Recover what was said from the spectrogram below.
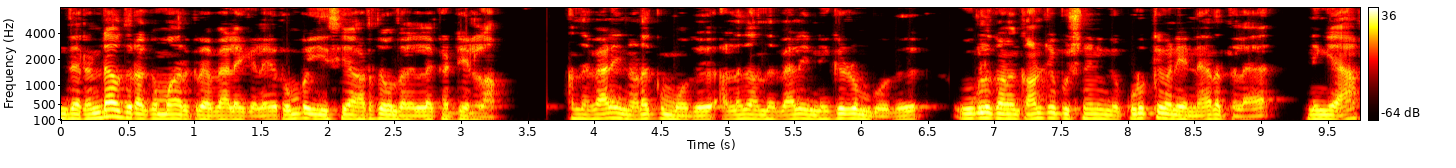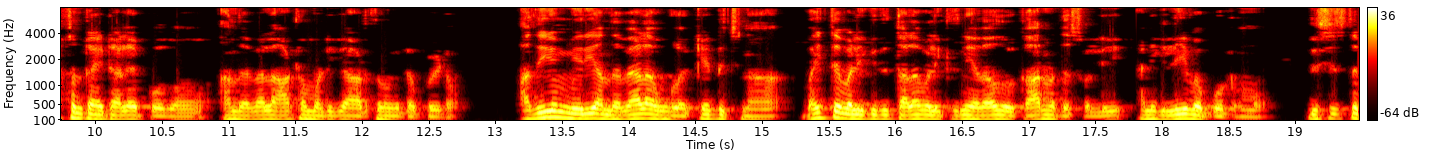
இந்த ரெண்டாவது ரகமாக இருக்கிற வேலைகளை ரொம்ப ஈஸியாக அடுத்தவன் தலையில் கட்டிடலாம். அந்த வேலை நடக்கும்போது அல்லது அந்த வேலை நிகழும்போது உங்களுக்கான கான்ட்ரிபியூஷனை நீங்கள் கொடுக்க வேண்டிய நேரத்தில் நீங்கள் ஆப்சண்ட் ஆகிட்டாலே போதும். அந்த வேலை ஆட்டோமேட்டிக்காக அடுத்தவங்ககிட்ட போயிடும். அதையும் மீறி அந்த வேலை உங்களை கேட்டுச்சுன்னா வைத்த வலிக்குது தலை வலிக்குதுன்னு ஏதாவது ஒரு காரணத்தை சொல்லி அன்றைக்கி லீவை போட்டுடணும் this is the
